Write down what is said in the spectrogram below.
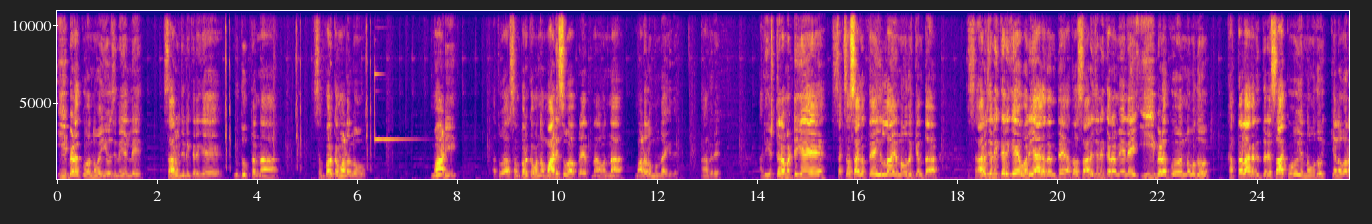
ಈ ಬೆಳಕು ಅನ್ನುವ ಯೋಜನೆಯಲ್ಲಿ ಸಾರ್ವಜನಿಕರಿಗೆ ವಿದ್ಯುತ್ತನ್ನು ಸಂಪರ್ಕ ಮಾಡಲು ಮಾಡಿ ಅಥವಾ ಸಂಪರ್ಕವನ್ನು ಮಾಡಿಸುವ ಪ್ರಯತ್ನವನ್ನು ಮಾಡಲು ಮುಂದಾಗಿದೆ. ಆದರೆ ಅದು ಎಷ್ಟರ ಮಟ್ಟಿಗೆ ಸಕ್ಸಸ್ ಆಗುತ್ತೆ ಇಲ್ಲ ಎನ್ನುವುದಕ್ಕಿಂತ ಸಾರ್ವಜನಿಕರಿಗೆ ಹೊರೆಯಾಗದಂತೆ ಅಥವಾ ಸಾರ್ವಜನಿಕರ ಮೇಲೆ ಈ ಬೆಳಕು ಅನ್ನುವುದು ಕತ್ತಲಾಗದಿದ್ದರೆ ಸಾಕು ಎನ್ನುವುದು ಕೆಲವರ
